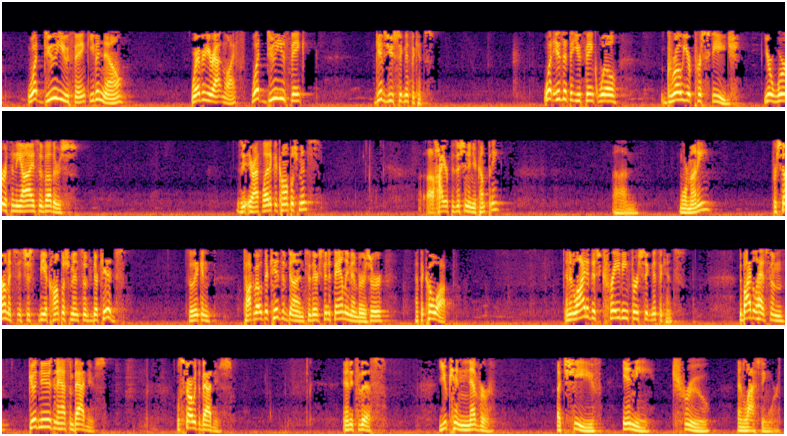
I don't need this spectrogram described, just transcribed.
what do you think, even now, wherever you're at in life, what do you think gives you significance? What is it that you think will grow your prestige, your worth in the eyes of others? Is it your athletic accomplishments? A higher position in your company? Um, more money? For some, it's, it's just the accomplishments of their kids. So they can talk about what their kids have done to their extended family members or at the co op. And in light of this craving for significance, the Bible has some good news and it has some bad news. We'll start with the bad news. And it's this you can never achieve any true and lasting worth.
